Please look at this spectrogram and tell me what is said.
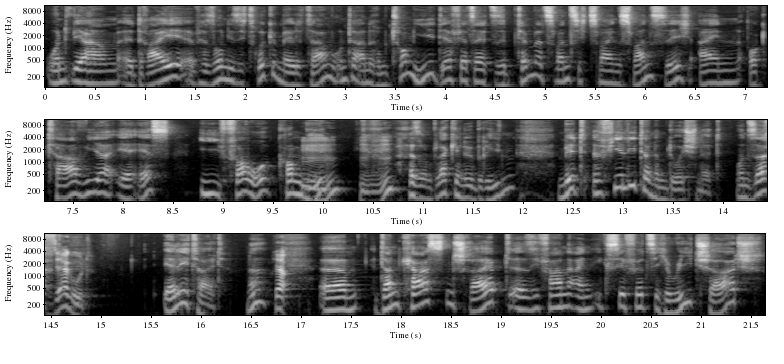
und wir haben äh, drei äh, Personen, die sich zurückgemeldet haben, unter anderem Tommy, der fährt seit September 2022 ein Octavia RS IV Kombi, mhm, mhm. also ein Plug-in-Hybriden, mit 4 Litern im Durchschnitt und sagt, sehr gut. Er lädt halt. Ne? Ja. Ähm, dann Carsten schreibt, äh, sie fahren einen XC40 Recharge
